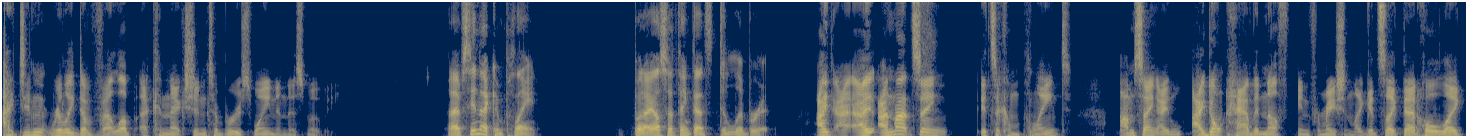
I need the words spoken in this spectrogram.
I didn't really develop a connection to Bruce Wayne in this movie. I've seen that complaint, but I also think that's deliberate. I, I I'm not saying it's a complaint. I'm saying I I don't have enough information. Like it's like that whole like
